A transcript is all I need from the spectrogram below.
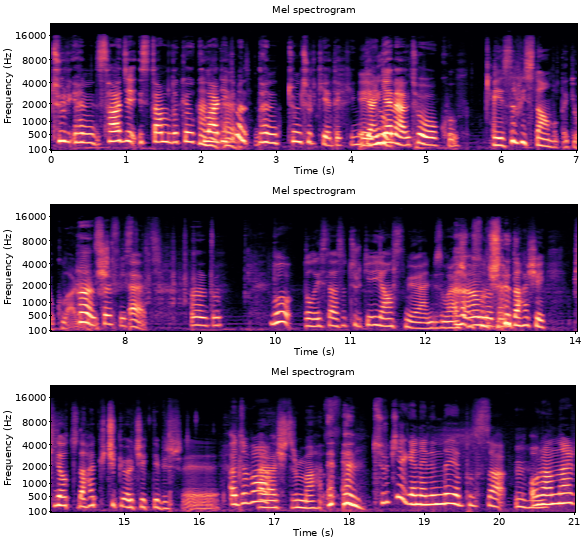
tür hani sadece İstanbul'daki okullar değil evet. değil mi? Hani tüm Türkiye'deki ee, yani yok. genel çoğu okul. Ee, sırf İstanbul'daki okullar. Ha, sırf İstanbul. Evet. Anladım. Bu dolayısıyla aslında Türkiye'yi yansıtmıyor yani bizim araştırma sonuçları daha şey pilot daha küçük ölçekte bir e, Acaba araştırma. Türkiye genelinde yapılsa Hı -hı. oranlar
